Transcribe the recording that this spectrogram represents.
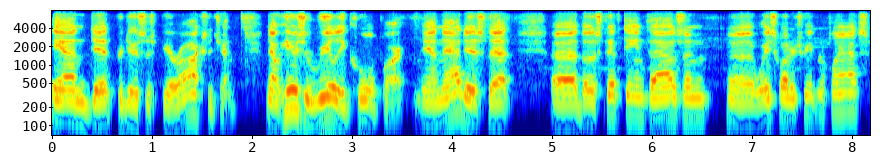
and it produces pure oxygen. Now, here's a really cool part, and that is that uh, those 15,000 uh, wastewater treatment plants,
